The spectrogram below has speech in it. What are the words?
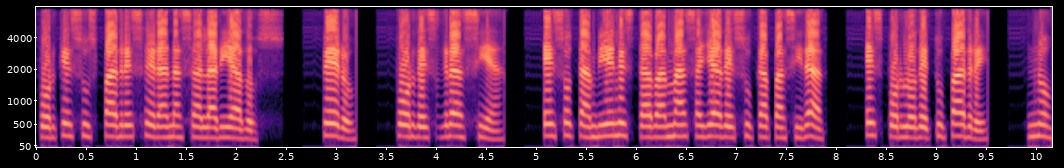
porque sus padres eran asalariados. Pero, por desgracia, eso también estaba más allá de su capacidad. Es por lo de tu padre. No.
